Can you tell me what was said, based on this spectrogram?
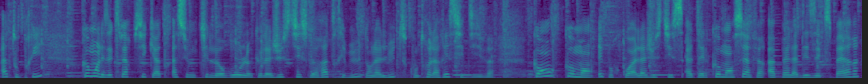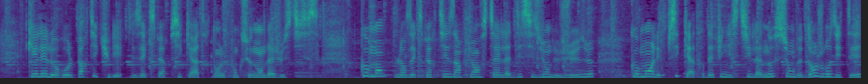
À tout prix, comment les experts psychiatres assument-ils le rôle que la justice leur attribue dans la lutte contre la récidive? Quand, comment et pourquoi la justice a-t-elle commencé à faire appel à des experts? Quel est le rôle particulier des experts psychiatres dans le fonctionnement de la justice? Comment leurs expertises influencent-elles la décision du juge? Comment les psychiatres définissent-ils la notion de dangerosité?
